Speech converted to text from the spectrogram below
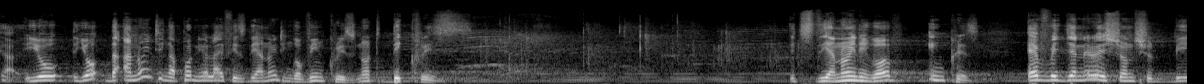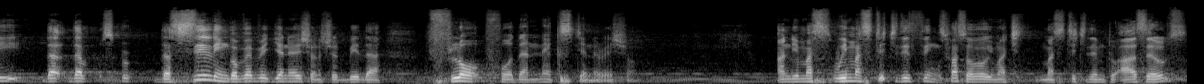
Yeah, you, your, the anointing upon your life is the anointing of increase, not decrease. It's the anointing of increase. Every generation should be the, the, the ceiling of every generation should be the floor for the next generation. And you must, we must teach these things. First of all, we must, must teach them to ourselves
